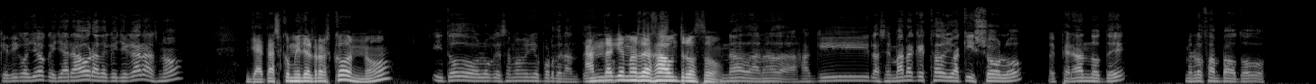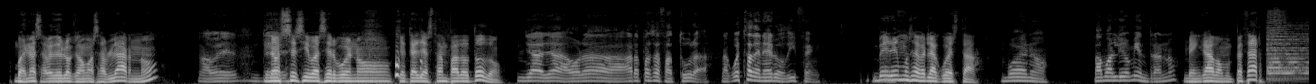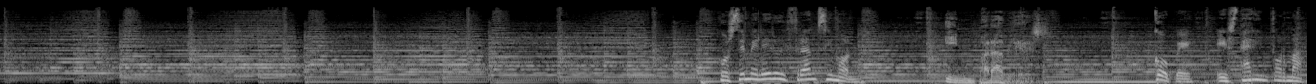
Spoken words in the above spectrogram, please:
Que digo yo que ya era hora de que llegaras, ¿no? Ya te has comido el roscón, ¿no? Y todo lo que se me ha venido por delante. Anda ¿no? que me has dejado un trozo. Nada, nada. Aquí, la semana que he estado yo aquí solo, esperándote, me lo he zampado todo. Bueno, sabes de lo que vamos a hablar, ¿no? A ver. de- No sé si va a ser bueno que te hayas estampado todo. Ya, ya, ahora, ahora pasa factura. La cuesta de enero, dicen. Veremos a ver la cuesta. Bueno, vamos al lío mientras, ¿no? Venga, vamos a empezar. José Melero y Fran Simón. Imparables. Cope, estar informado.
